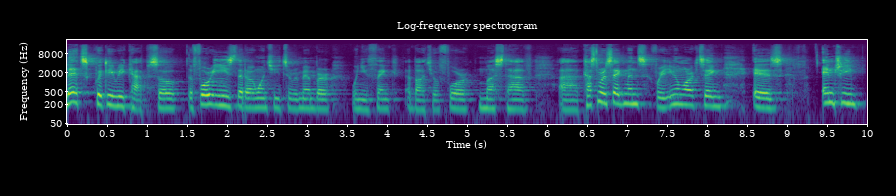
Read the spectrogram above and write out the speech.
let's quickly recap. So the four E's that I want you to remember when you think about your four must-have uh, customer segments for your email marketing is entry,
